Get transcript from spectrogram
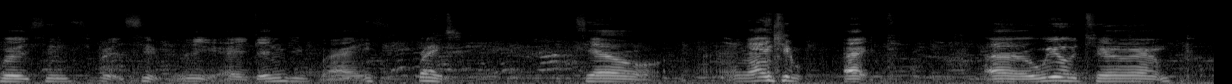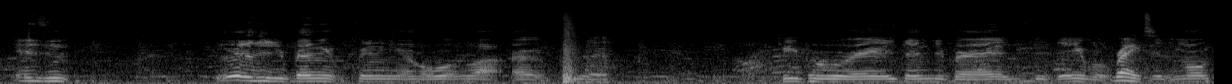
person specifically identifies. Right. So, in actual fact, a wheelchair ramp isn't really benefiting a whole lot of the people who identify as disabled. Right. Most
